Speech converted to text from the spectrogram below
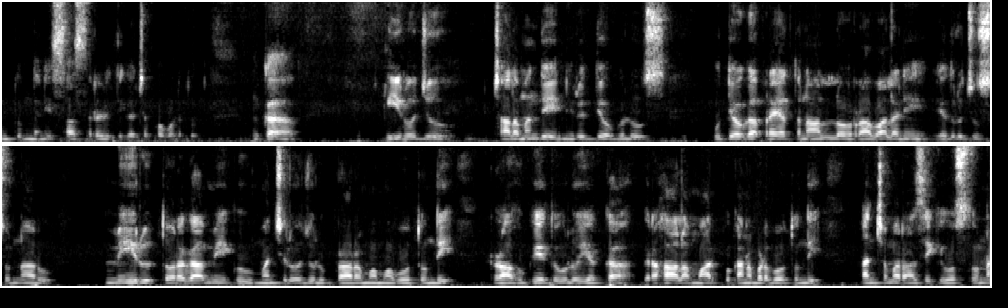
ఉంటుందని శాస్త్రరీతిగా చెప్పబడుతుంది. ఇంకా ఈరోజు చాలామంది నిరుద్యోగులు ఉద్యోగ ప్రయత్నాల్లో రావాలని ఎదురు చూస్తున్నారు మీరు త్వరగా మీకు మంచి రోజులు ప్రారంభమవుతుంది రాహుకేతువులు యొక్క గ్రహాల మార్పు కనబడబోతుంది. పంచమ రాశికి వస్తున్న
